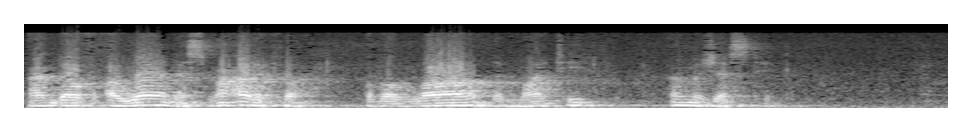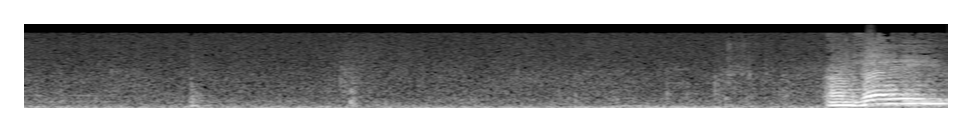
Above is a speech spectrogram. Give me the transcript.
and of awareness, ma'rifah of Allah the Mighty and Majestic. And they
